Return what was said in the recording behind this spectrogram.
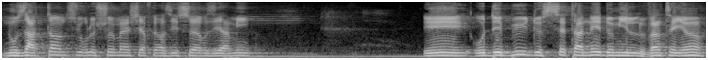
nous attendent sur le chemin, chers frères et sœurs et amis. Et au début de cette année 2021,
